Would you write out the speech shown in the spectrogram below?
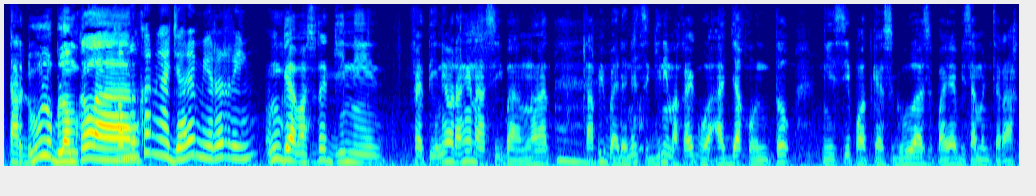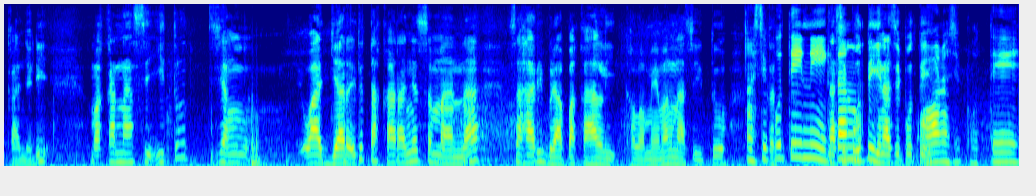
Ntar dulu belum kelar Kamu kan ngajarnya mirroring. Enggak, maksudnya gini Fatty ini orangnya nasi banget Hmm. Tapi badannya segini makanya gue ajak untuk ngisi podcast gue Supaya bisa mencerahkan Jadi makan nasi itu yang wajar itu takarannya semana sehari berapa kali Kalau memang nasi itu Nasi putih nih. Nasi kita- putih, nasi putih Oh nasi putih.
